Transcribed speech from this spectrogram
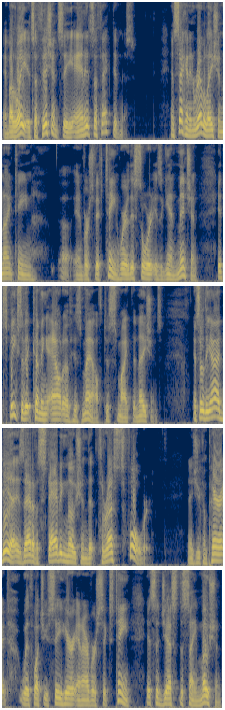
and by the way, its efficiency and its effectiveness. And second, in Revelation 19 uh, in verse 15, where this sword is again mentioned, it speaks of it coming out of his mouth to smite the nations. And so the idea is that of a stabbing motion that thrusts forward. And as you compare it with what you see here in our verse 16, it suggests the same motion.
